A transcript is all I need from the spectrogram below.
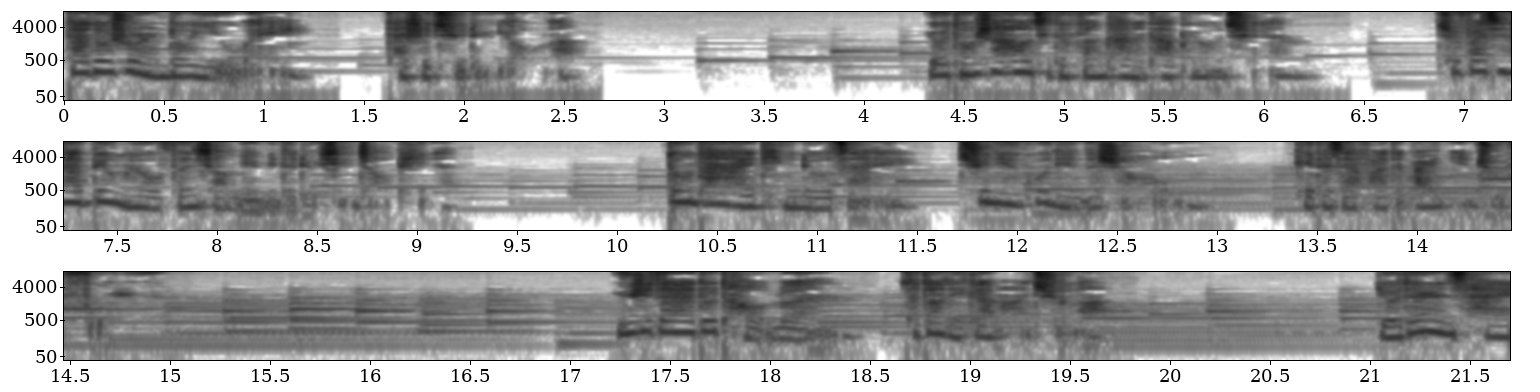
大多数人都以为她是去旅游了。有同事好奇的翻看了她朋友圈，却发现她并没有分享妹妹的旅行照片，动态还停留在去年过年的时候给大家发的拜年祝福语。于是大家都讨论他到底干嘛去了。有的人猜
